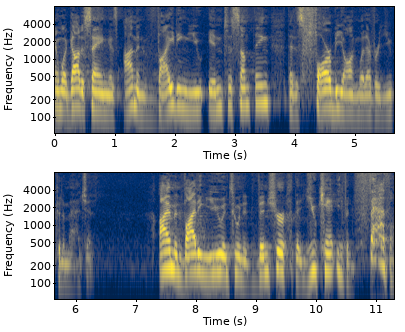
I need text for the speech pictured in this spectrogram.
And what God is saying is, I'm inviting you into something that is far beyond whatever you could imagine. I'm inviting you into an adventure that you can't even fathom.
